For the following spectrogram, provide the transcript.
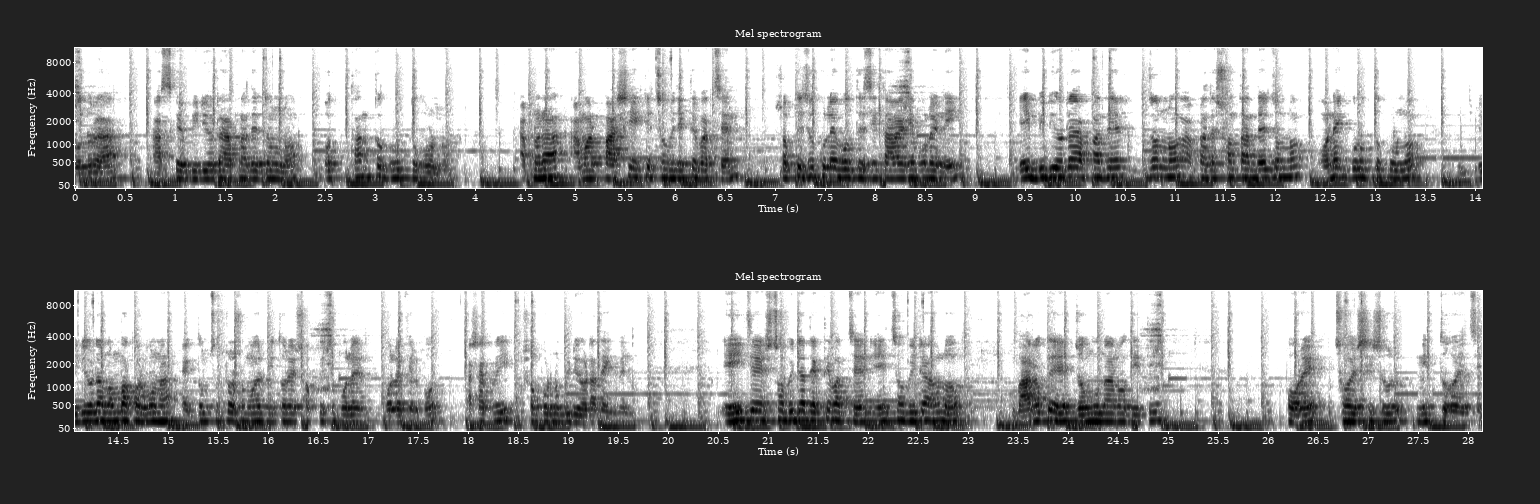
বন্ধুরা, আজকের ভিডিওটা আপনাদের জন্য অত্যন্ত গুরুত্বপূর্ণ। আপনারা আমার পাশে একটি ছবি দেখতে পাচ্ছেন। সব কিছু খুলে বলতেছি, তার আগে বলে নিই, এই ভিডিওটা আপনাদের জন্য, আপনাদের সন্তানদের জন্য অনেক গুরুত্বপূর্ণ। ভিডিওটা লম্বা করব না, একদম ছোট্ট সময়ের ভিতরে সব কিছু বলে বলে ফেলব। আশা করি সম্পূর্ণ ভিডিওটা দেখবেন। এই যে ছবিটা দেখতে পাচ্ছেন, এই ছবিটা হলো ভারতে যমুনা নদীতে পরে ছয় শিশুর মৃত্যু হয়েছে।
